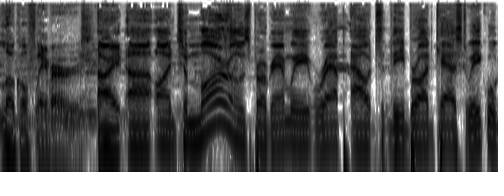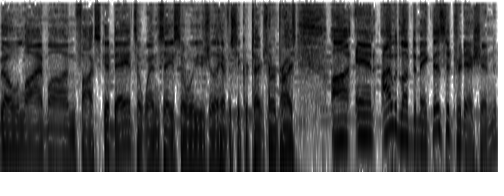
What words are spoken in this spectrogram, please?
local flavors. All right. Uh, on tomorrow's program, we wrap out the broadcast week. We'll go live on Fox Good Day. It's a Wednesday, so we'll usually have a secret text for a prize. Uh, and I would love to make this a tradition,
